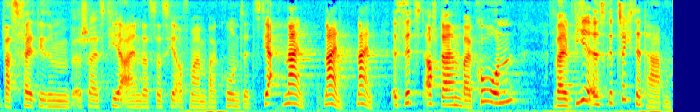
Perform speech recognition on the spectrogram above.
was fällt diesem scheiß Tier ein, dass das hier auf meinem Balkon sitzt? Ja, nein, nein, nein. Es sitzt auf deinem Balkon, weil wir es gezüchtet haben.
